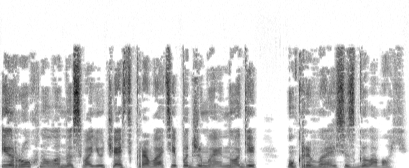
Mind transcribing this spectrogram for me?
и рухнула на свою часть кровати, поджимая ноги, укрываясь с головой.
